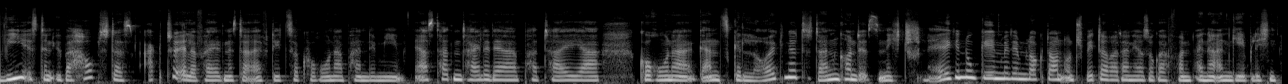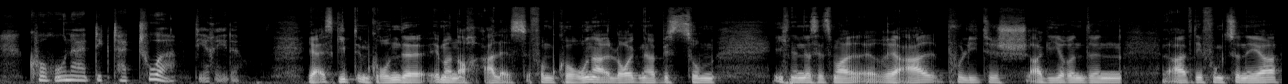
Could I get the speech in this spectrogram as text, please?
Wie ist denn überhaupt das aktuelle Verhältnis der AfD zur Corona-Pandemie? Erst hatten Teile der Partei ja Corona ganz geleugnet, dann konnte es nicht schnell genug gehen mit dem Lockdown und später war dann ja sogar von einer angeblichen Corona-Diktatur die Rede. Ja, es gibt im Grunde immer noch alles, vom Corona-Leugner bis zum, ich nenne das jetzt mal, realpolitisch agierenden AfD-Funktionär.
